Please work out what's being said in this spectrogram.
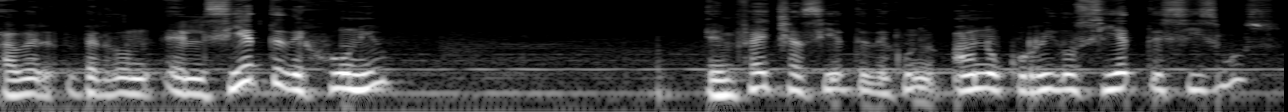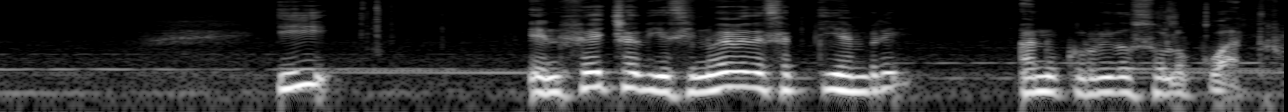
a ver, perdón, el 7 de junio, en fecha 7 de junio, han ocurrido 7 sismos y en fecha 19 de septiembre han ocurrido solo 4.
